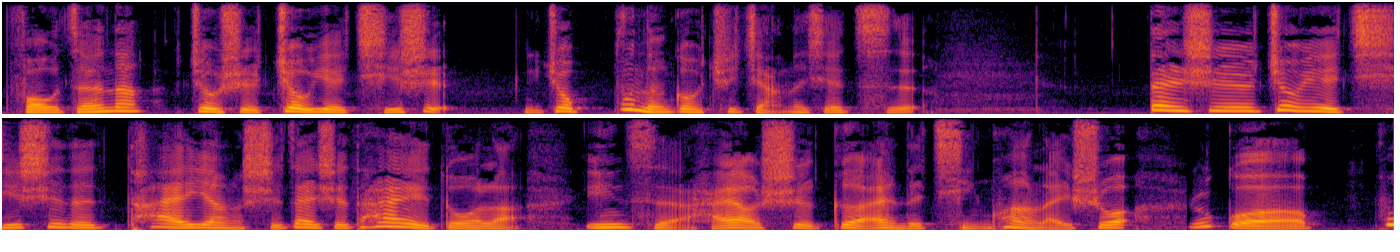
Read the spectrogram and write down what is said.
否则呢就是就业歧视，你就不能够去讲那些词。但是就业歧视的太阳实在是太多了，因此还要视个案的情况来说，如果不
